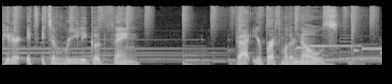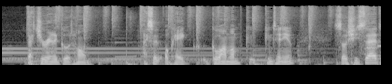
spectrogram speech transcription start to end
Peter, it's, it's a really good thing that your birth mother knows that you're in a good home. I said, okay, go on, mum, c- continue. So she said,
